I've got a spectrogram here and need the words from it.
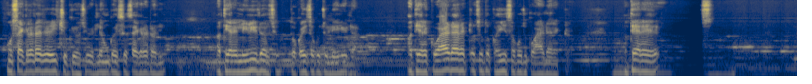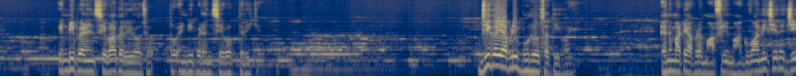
હું સેક્રેટરી રહી ચૂક્યો છું, એટલે હું કહીશ સેક્રેટરી અત્યારે લી લીડર છું, તો કહી શકું છું લી લીડર અત્યારે ક્વાયર ડાયરેક્ટર છું, તો કહી શકું છું ક્વાયર ડાયરેક્ટર અત્યારે ઇન્ડિપેન્ડન્ટ સેવા કરી રહ્યો છો, તો ઇન્ડિપેન્ડન્ટ સેવક તરીકે. જે કંઈ આપણી ભૂલો થતી હોય એના માટે આપણે માફી માગવાની છે ને જે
